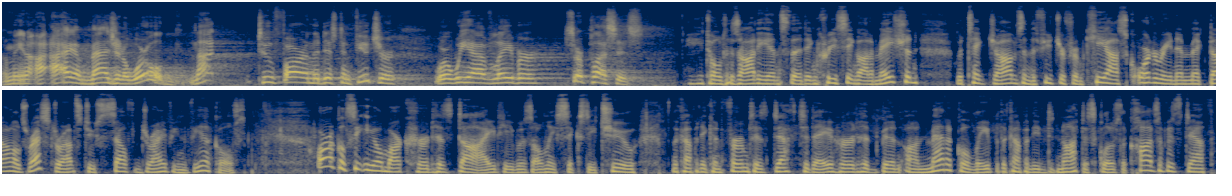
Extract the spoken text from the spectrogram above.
I mean, I, I imagine a world not too far in the distant future where we have labor surpluses he told his audience that increasing automation would take jobs in the future from kiosk ordering in McDonald's restaurants to self driving vehicles. Oracle CEO Mark Hurd has died. He was only 62. The company confirmed his death today. Hurd had been on medical leave, but the company did not disclose the cause of his death.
